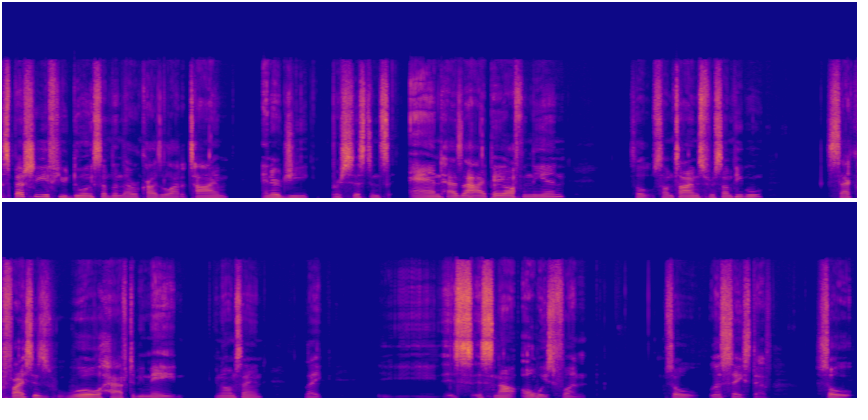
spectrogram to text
especially if you're doing something that requires a lot of time, energy, persistence, and has a high payoff in the end. So sometimes for some people, sacrifices will have to be made. You know what I'm saying? Like it's it's not always fun. So let's say Steph. So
